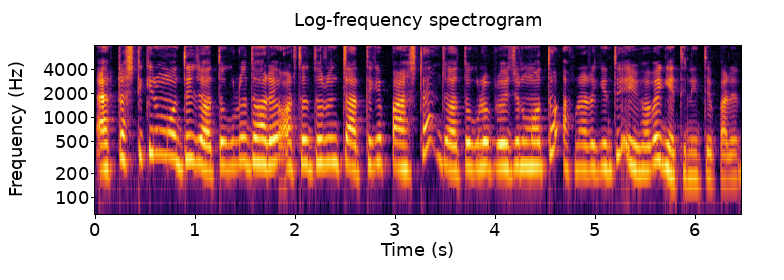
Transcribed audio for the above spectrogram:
একটা স্টিকের মধ্যে যতগুলো ধরে, অর্থাৎ ধরুন চার থেকে পাঁচটা যতগুলো প্রয়োজন মতো আপনারা কিন্তু এইভাবে গেঁথে নিতে পারেন।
